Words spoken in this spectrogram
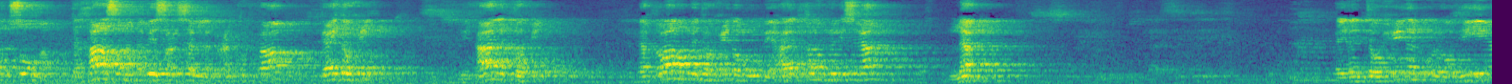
الخصومة تخاصم النبي صلى الله عليه وسلم عن الكفار في توحيد؟ في هذا التوحيد. إقرارهم بتوحيد الربوبية. هل يدخلهم في الإسلام؟ لا. إذا توحيد الألوهية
